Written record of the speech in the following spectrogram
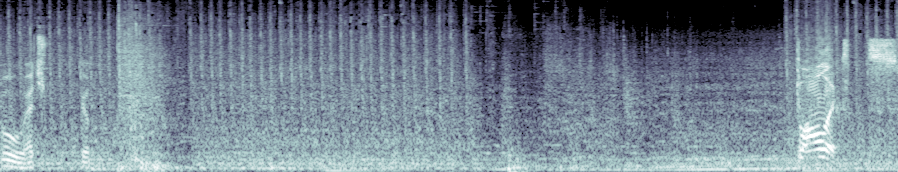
Ooh, headshot. Bollocks!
